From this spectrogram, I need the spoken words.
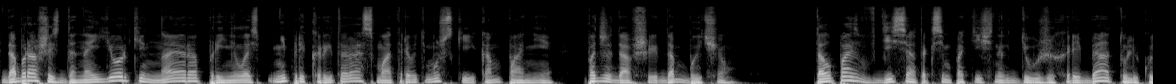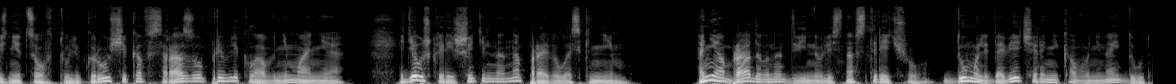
Добравшись до Найорки, Найра принялась неприкрыто рассматривать мужские компании, поджидавшие добычу. Толпа в десяток симпатичных дюжих ребят, то ли кузнецов, то ли грузчиков, сразу привлекла внимание, и девушка решительно направилась к ним. Они обрадованно двинулись навстречу, думали до вечера никого не найдут,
